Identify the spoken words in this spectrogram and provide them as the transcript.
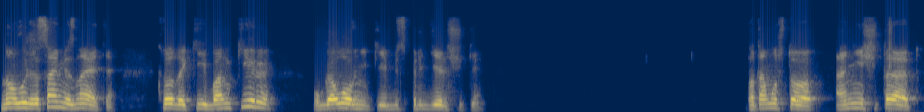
Но вы же сами знаете, кто такие банкиры, уголовники и беспредельщики. Потому что они считают,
